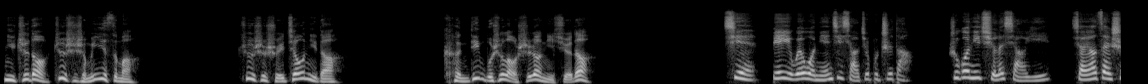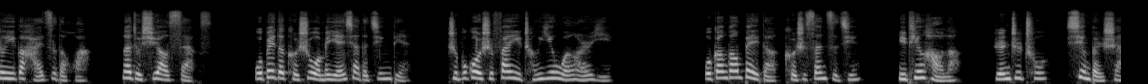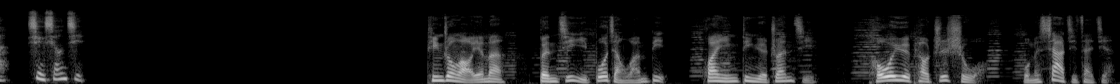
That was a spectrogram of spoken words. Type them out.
你知道这是什么意思吗？这是谁教你的？肯定不是老师让你学的。切，别以为我年纪小就不知道。如果你娶了小姨，想要再生一个孩子的话，那就需要 sex。我背的可是我们言下的经典，只不过是翻译成英文而已。我刚刚背的可是《三字经》，你听好了：人之初，性本善，性相近。听众老爷们，本集已播讲完毕，欢迎订阅专辑，投喂月票支持我，我们下集再见。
